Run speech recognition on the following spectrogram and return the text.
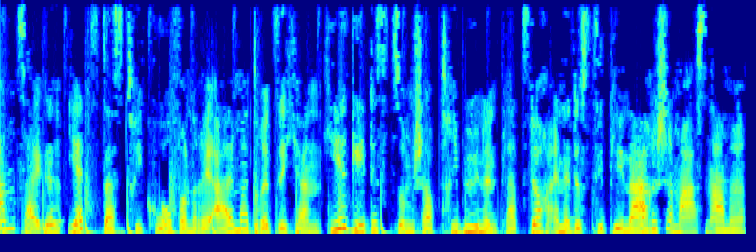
Anzeige, jetzt das Trikot von Real Madrid sichern. Hier geht es zum Shop-Tribünenplatz doch eine disziplinarische Maßnahme.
